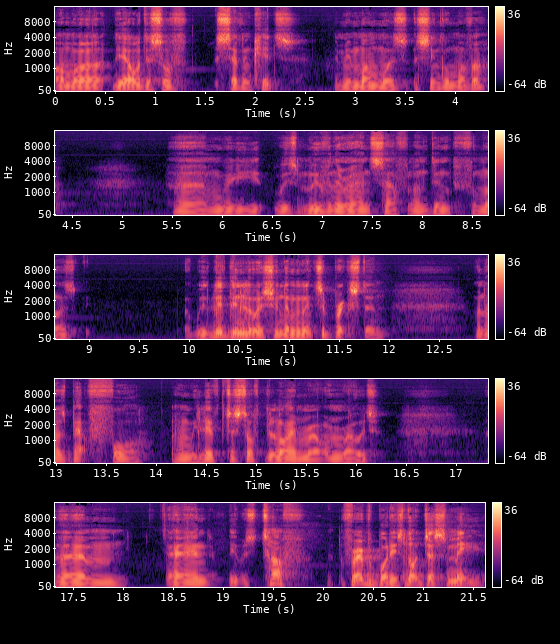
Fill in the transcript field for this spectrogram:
I'm uh, the eldest of seven kids. And my mum was a single mother. Um, we was moving around South London from when I was. We lived in Lewisham, then we went to Brixton, when I was about four, and we lived just off the line, Melton Road. Um, and it was tough for everybody. It's not just me.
